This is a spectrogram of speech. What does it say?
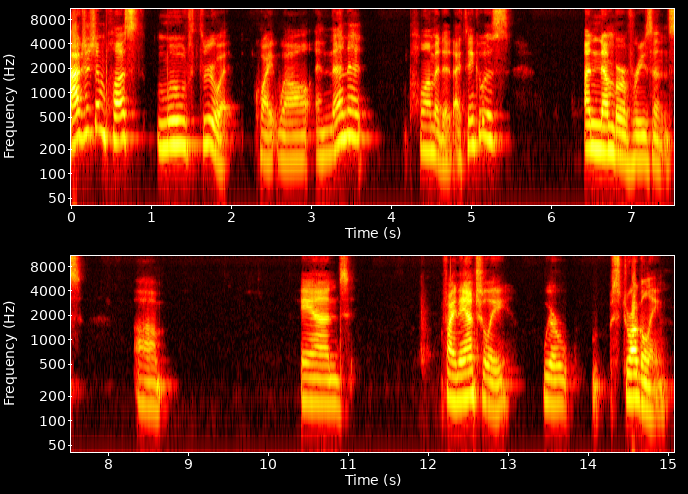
Oxygen Plus moved through it quite well, and then it plummeted. I think it was a number of reasons. Um, and financially, we're struggling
